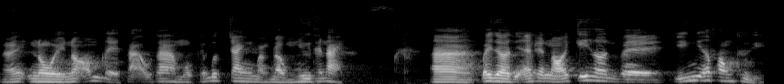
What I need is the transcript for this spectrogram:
Đấy, nồi nõm để tạo ra một cái bức tranh bằng đồng như thế này. À bây giờ thì em sẽ nói kỹ hơn về ý nghĩa phong thủy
